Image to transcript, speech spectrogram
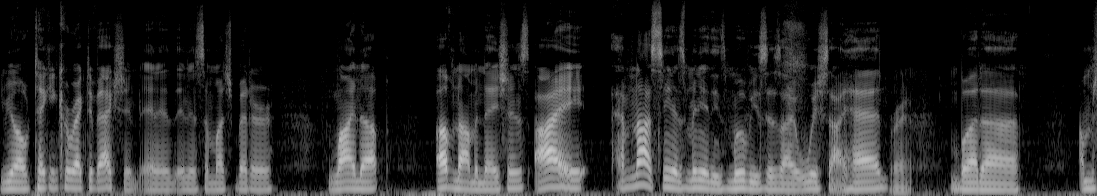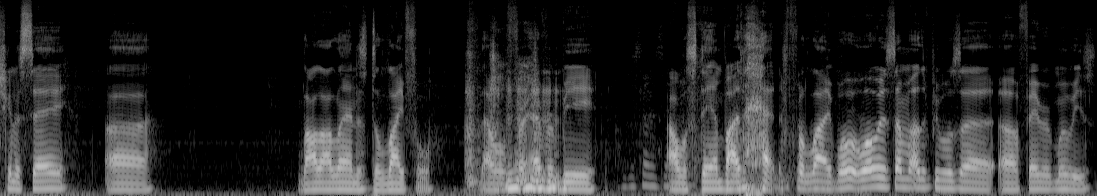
you know, taking corrective action, and and it's a much better lineup of nominations. I have not seen as many of these movies as I wish I had, Right. but uh, I'm just gonna say, uh, La La Land is delightful. That will forever be. I will stand by that for life. What What were some other people's uh, uh favorite movies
